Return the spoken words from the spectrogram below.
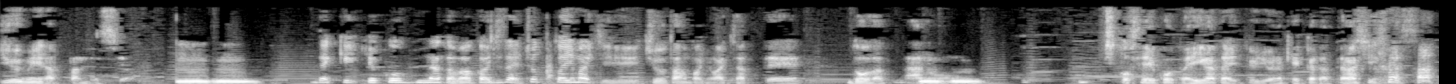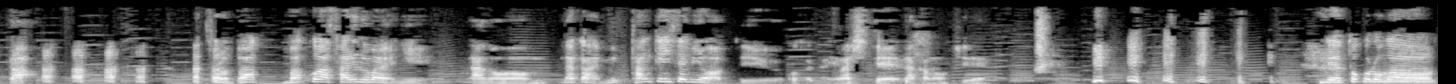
有名だったんですよ。うんうん。で、結局、なんか爆破自体ちょっといまいち中途半端に終わっちゃって、どうだ、あうの、んうん。ちょっと成功とは言い難いというような結果だったらしいんですが、その爆爆破される前に、あの、中見探検してみようっていうことになりまして、中のうちで。で、ところが、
